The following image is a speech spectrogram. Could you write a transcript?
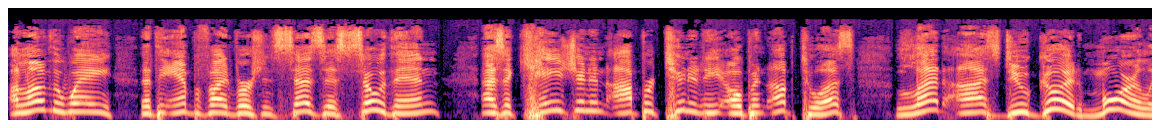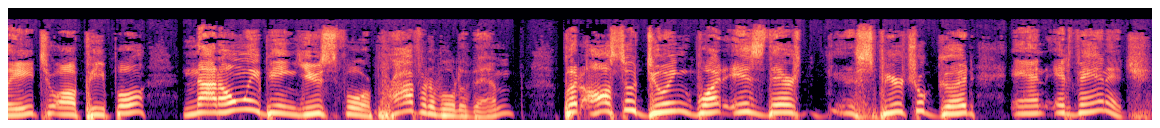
I love the way that the Amplified Version says this. So then, as occasion and opportunity open up to us, let us do good morally to all people, not only being useful or profitable to them, but also doing what is their spiritual good and advantage.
